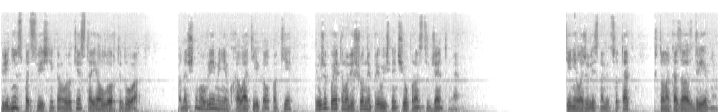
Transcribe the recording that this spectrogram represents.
Перед ним с подсвечником в руке стоял лорд Эдуард. По ночному времени в халате и колпаке, и уже поэтому лишенный привычной чопорности джентльмен. Тени ложились на лицо так, что оно казалось древним.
